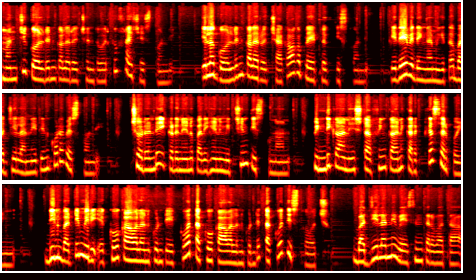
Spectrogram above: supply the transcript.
మంచి గోల్డెన్ కలర్ వచ్చేంత వరకు ఫ్రై చేసుకోండి. ఇలా గోల్డెన్ కలర్ వచ్చాక ఒక ప్లేట్లోకి తీసుకోండి. ఇదే విధంగా మిగతా బజ్జీలన్నిటిని కూడా వేసుకోండి. చూడండి ఇక్కడ నేను పదిహేను మిర్చిని తీసుకున్నాను. పిండి కానీ స్టఫింగ్ కానీ కరెక్ట్గా సరిపోయింది. దీన్ని బట్టి మీరు ఎక్కువ కావాలనుకుంటే ఎక్కువ తక్కువ కావాలనుకుంటే తక్కువ తీసుకోవచ్చు. బజ్జీలన్నీ వేసిన తర్వాత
